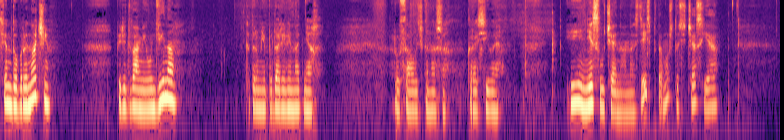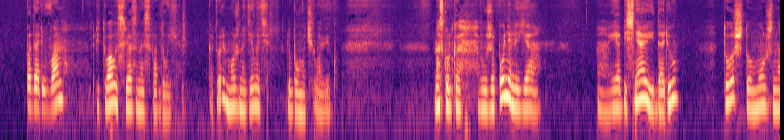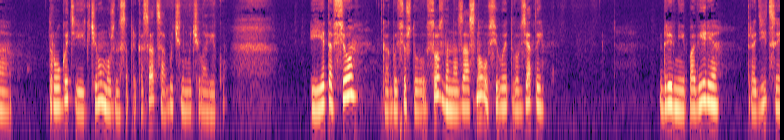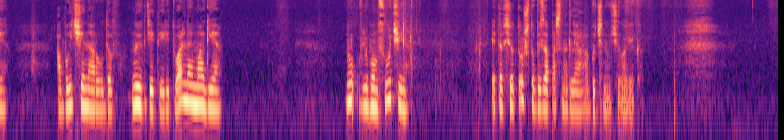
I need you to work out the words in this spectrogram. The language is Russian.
Всем доброй ночи. Перед вами Ундина, которую мне подарили на днях. Русалочка наша красивая. И не случайно она здесь, потому что сейчас я подарю вам ритуалы, связанные с водой, которые можно делать любому человеку. Насколько вы уже поняли, я а, и объясняю, и дарю то, что можно трогать и к чему можно соприкасаться обычному человеку. И это все, как бы все, что создано, за основу всего этого взяты древние поверья, традиции, обычаи народов, ну и где-то и ритуальная магия. Ну, в любом случае, это все то, что безопасно для обычного человека.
